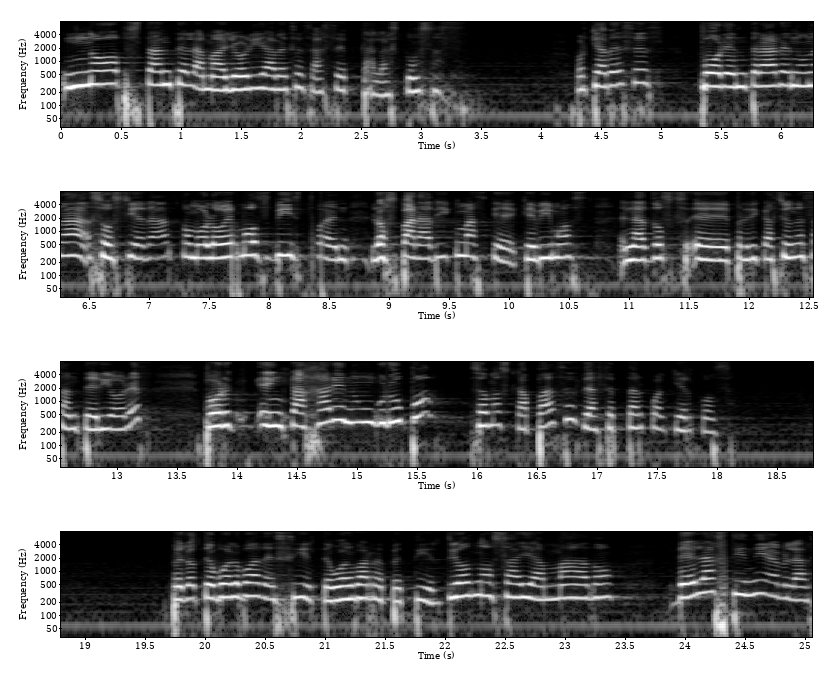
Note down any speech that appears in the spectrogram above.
no obstante la mayoría a veces acepta las cosas. Porque a veces por entrar en una sociedad, como lo hemos visto en los paradigmas que, vimos en las dos eh, predicaciones anteriores, por encajar en un grupo somos capaces de aceptar cualquier cosa. Pero te vuelvo a decir, te vuelvo a repetir, Dios nos ha llamado de las tinieblas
